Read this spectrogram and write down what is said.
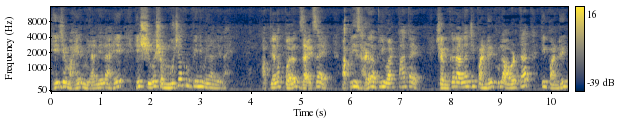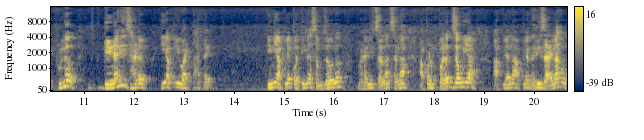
हे जे माहेर मिळालेलं आहे हे शिवशंभूच्या कृपेने मिळालेलं आहे. आपल्याला परत जायचं आहे आपली झाडं आपली वाट पाहत आहेत शंकराला जी पांढरी फुलं आवडतात ती पांढरी फुलं देणारी झाडं ही आपली वाट पाहत आहेत तिने आपल्या पतीला समजवलं म्हणाली चला चला आपण परत जाऊया. आपल्याला आपल्या घरी जायला हवं.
